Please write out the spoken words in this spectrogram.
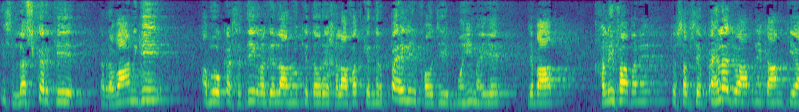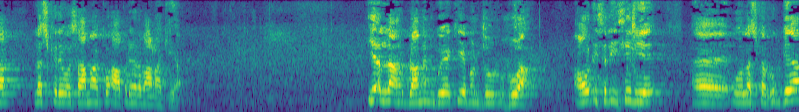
اس لشکر کی روانگی ابو بکر صدیق رضی اللہ عنہ کے دور خلافت کے اندر پہلی فوجی مہم ہے یہ۔ جب آپ خلیفہ بنے تو سب سے پہلا جو آپ نے کام کیا، لشکر اسامہ کو آپ نے روانہ کیا۔ یہ اللہ ابراہین گویا کہ یہ منظور ہوا۔ اور اس اسی لیے وہ لشکر رک گیا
